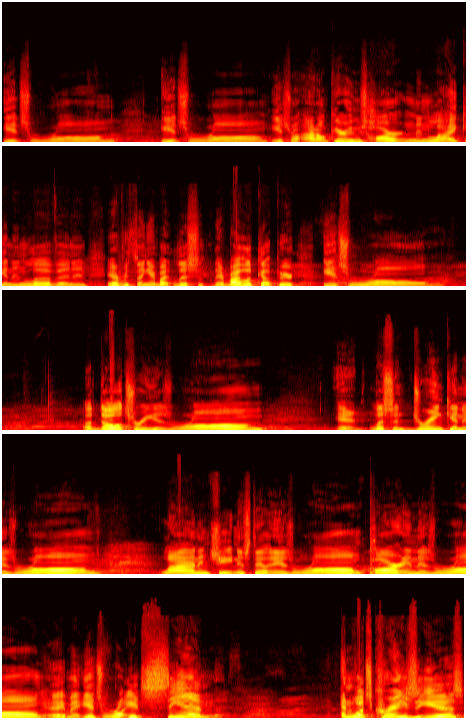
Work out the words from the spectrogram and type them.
It's wrong. It's wrong. It's wrong. I don't care who's hearting and liking and loving and everything. Everybody, listen. Everybody, look up here. It's wrong. Adultery is wrong. It, listen, drinking is wrong. Lying and cheating and stealing is wrong. Partying is wrong. Amen. It's wrong. It's sin. And what's crazy is,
